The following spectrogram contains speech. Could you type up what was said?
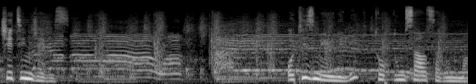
Çetin Ceviz Otizme yönelik toplumsal savunma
